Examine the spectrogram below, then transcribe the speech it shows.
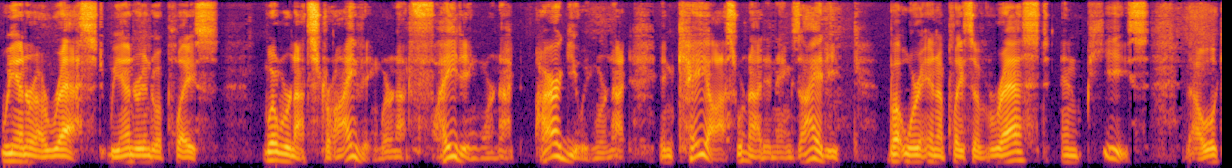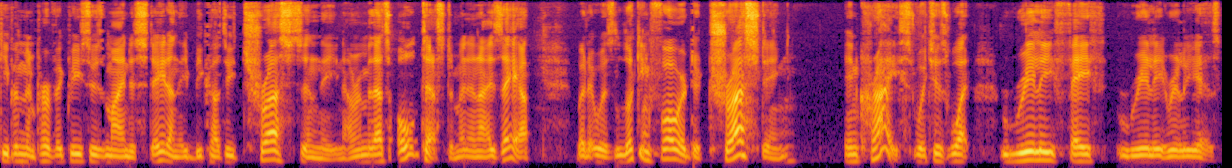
we enter a rest. We enter into a place where we're not striving, we're not fighting, we're not arguing, we're not in chaos, we're not in anxiety, but we're in a place of rest and peace. Thou will keep him in perfect peace whose mind is stayed on thee because he trusts in thee. Now remember, that's Old Testament in Isaiah, but it was looking forward to trusting in Christ, which is what really faith really, really is.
